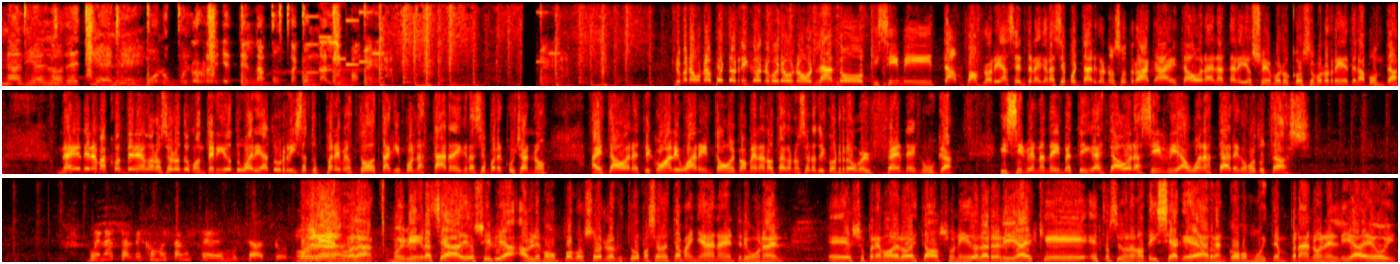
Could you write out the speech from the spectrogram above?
nadie lo detiene. Molusco y los reyes de la punta con Ali Pamela. Número uno en Puerto Rico, número uno Orlando, Kissimmee, Tampa, Florida Central. Gracias por estar con nosotros acá a esta hora de la tarde. Yo soy Moruco, somos los Reyes de la Punta. Nadie tiene más contenido con nosotros, tu contenido, tu variedad, tu risa, tus premios, todo está aquí por las tardes. Gracias por escucharnos a esta hora. Estoy con Ali Warrington, hoy Pamela no está con nosotros, estoy con Robert Fendeguca y Silvia Hernández investiga a esta hora. Silvia, buenas tardes, ¿cómo tú estás? Buenas tardes, ¿cómo están ustedes, muchachos? Muy bien, hola. Muy bien, gracias a Dios, Silvia. Hablemos un poco sobre lo que estuvo pasando esta mañana en el Tribunal eh, Supremo de los Estados Unidos. La realidad es que esto ha sido una noticia que arrancó muy temprano en el día de hoy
